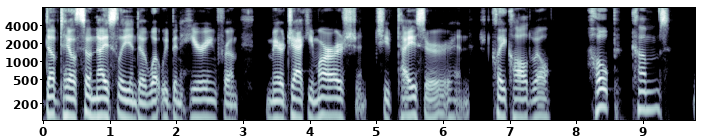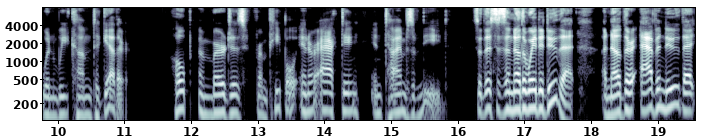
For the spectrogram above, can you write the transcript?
Dovetails so nicely into what we've been hearing from Mayor Jacki Marsh and Chief Ticer and Clay Caldwell. Hope comes when we come together. Hope emerges from people interacting in times of need. So, this is another way to do that. Another avenue that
